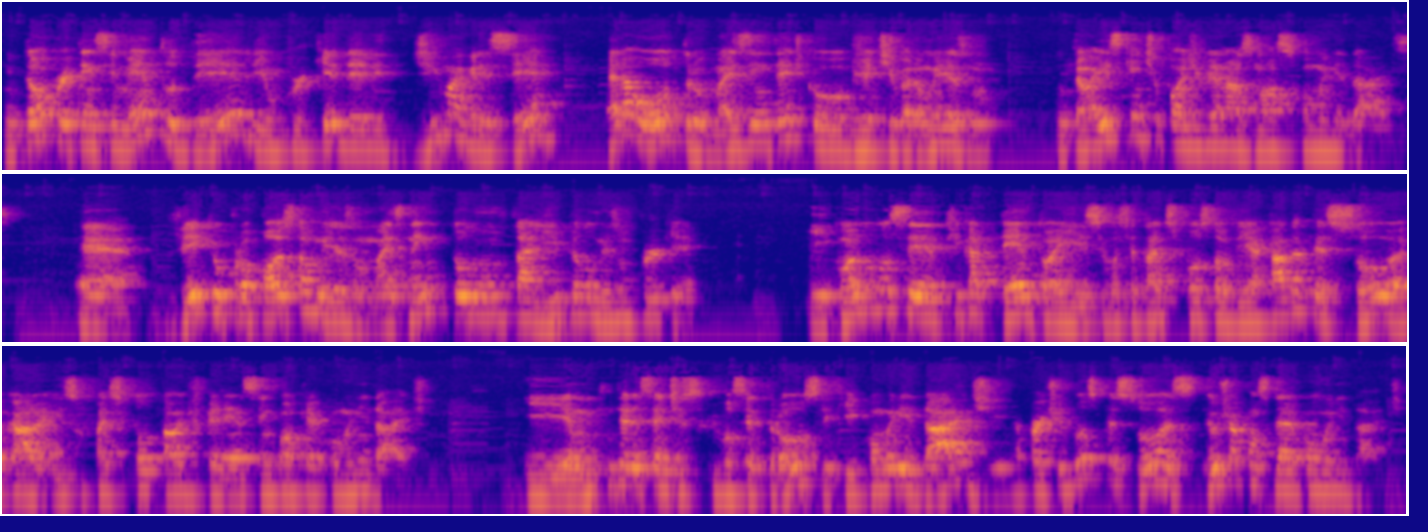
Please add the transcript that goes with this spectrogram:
Então o pertencimento dele, o porquê dele de emagrecer era outro, mas entende que o objetivo era o mesmo? Então é isso que a gente pode ver nas nossas comunidades. É, ver que o propósito é o mesmo, mas nem todo mundo está ali pelo mesmo porquê. E quando você fica atento a isso, você está disposto a ouvir a cada pessoa, cara, isso faz total diferença em qualquer comunidade. E é muito interessante isso que você trouxe, que comunidade, a partir de duas pessoas, eu já considero comunidade.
